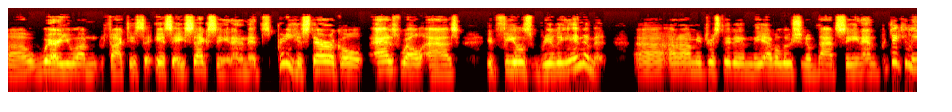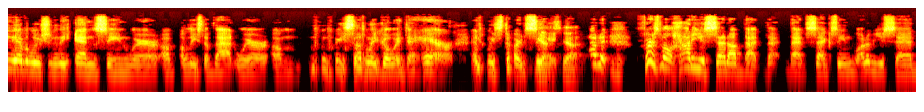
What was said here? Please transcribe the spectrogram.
uh, where you, um, in fact, it's a, it's a sex scene, and it's pretty hysterical as well as it feels really intimate. Uh, and I'm interested in the evolution of that scene, and particularly the evolution of the end scene, where uh, at least of that, where um, we suddenly go into hair and we start singing. Yes, yeah. Did, first of all, how do you set up that that that sex scene? What have you said?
